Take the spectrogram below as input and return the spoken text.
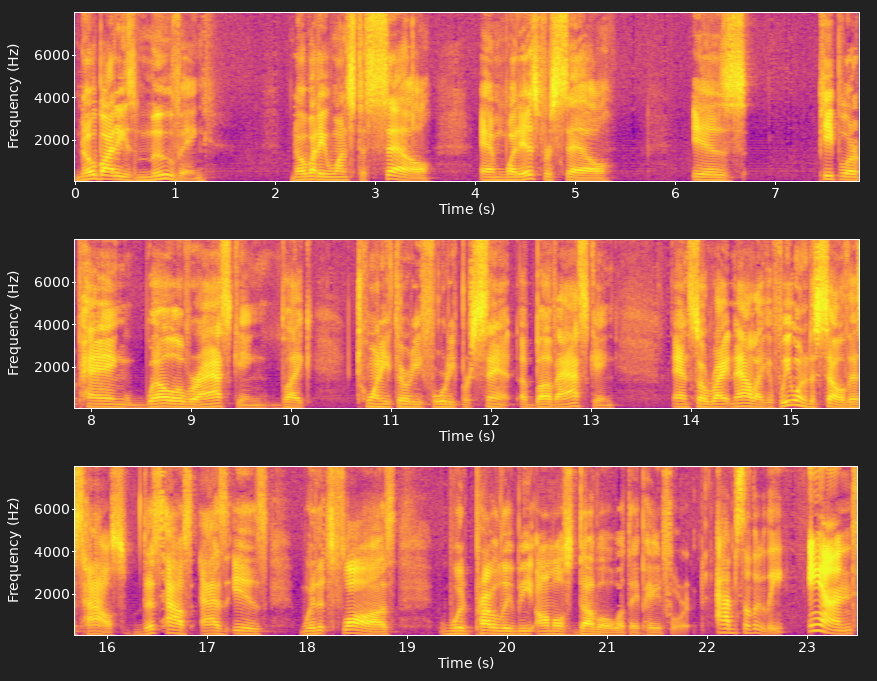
nobody's moving, nobody wants to sell, and what is for sale is people are paying well over asking, like 20, 30, 40% above asking. And so right now, like if we wanted to sell this house, this house as is with its flaws would probably be almost double what they paid for it. Absolutely. And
